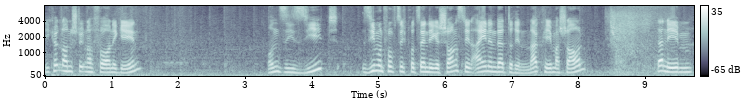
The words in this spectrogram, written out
Die könnte noch ein Stück nach vorne gehen. Und sie sieht 57-prozentige Chance, den einen da drin. Na, okay, mal schauen. Daneben.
